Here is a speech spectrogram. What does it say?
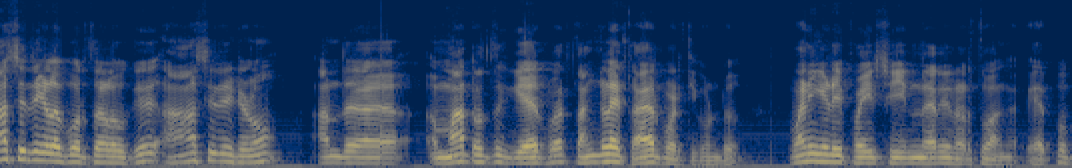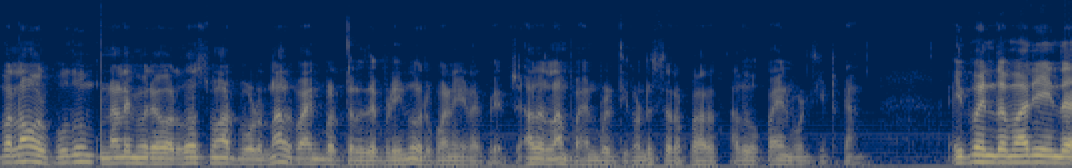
ஆசிரியர்களை பொறுத்தளவுக்கு ஆசிரியர்களும் அந்த மாற்றத்துக்கு ஏற்ப தங்களை தயார்படுத்தி கொண்டு பணியிடை பயிற்சி நிறைய நடத்துவாங்க. எப்பப்பெல்லாம் ஒரு புது நடைமுறை வருதோ ஸ்மார்ட் போர்டுனால் அதை பயன்படுத்துறது அப்படின்னு ஒரு பணியிடை பயிற்சி. அதெல்லாம் பயன்படுத்தி கொண்டு சிறப்பாக அது பயன்படுத்திட்டு இருக்காங்க. இப்போ இந்த மாதிரி இந்த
